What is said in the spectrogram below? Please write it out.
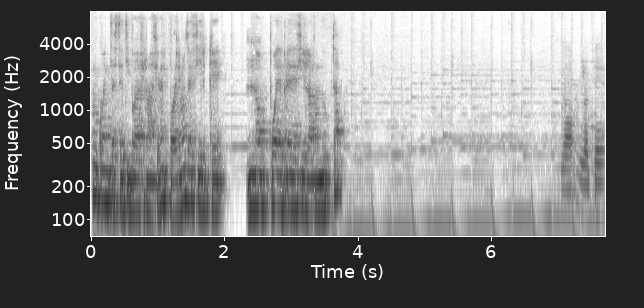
en cuenta este tipo de afirmaciones, ¿podríamos decir que no puede predecir la conducta? No, no tiene.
